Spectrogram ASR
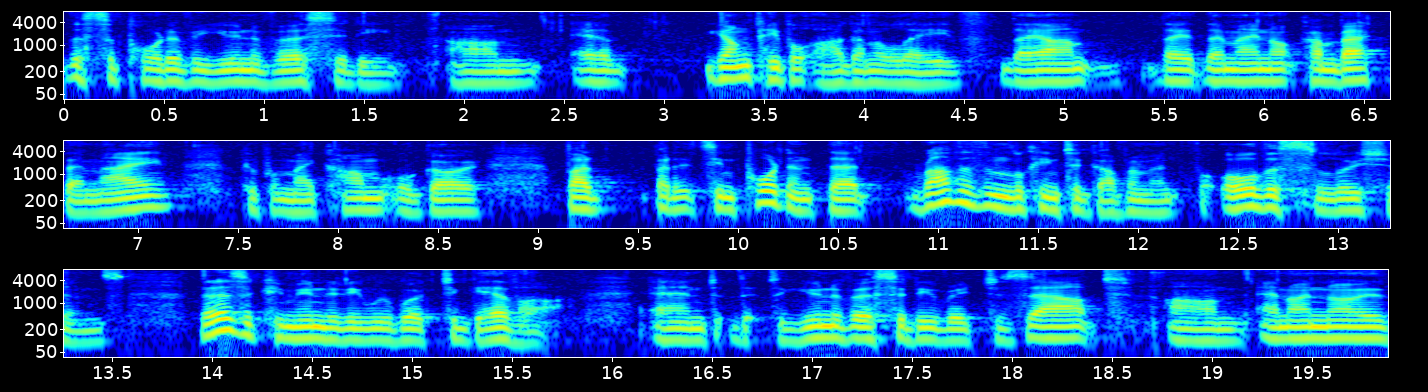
the support of a university, um, young people are going to leave. They, aren't, they, they may not come back, they may, people may come or go. But, but it's important that rather than looking to government for all the solutions, that as a community we work together and that the university reaches out. Um, and I know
